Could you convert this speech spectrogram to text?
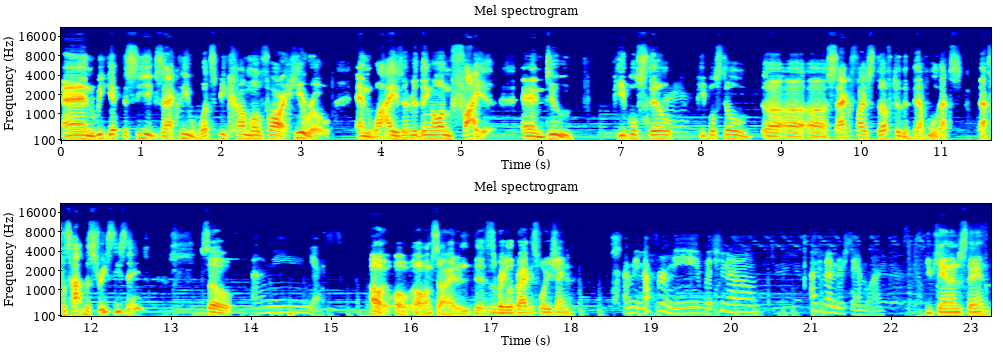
and we get to see exactly what's become of our hero and why is everything on fire. And dude, people still people still uh, uh, uh, sacrifice stuff to the devil. That's that's what's hot in the streets these days. So, I mean, yes. oh oh oh, I'm sorry. I didn't. This is regular practice for you, Shayna. I mean, not for me, but you know, I can understand why. You can't understand.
